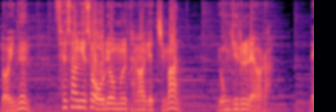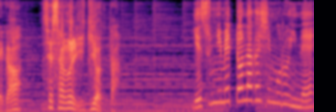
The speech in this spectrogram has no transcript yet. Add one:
너희는 세상에서 어려움을 당하겠지만 용기를 내어라. 내가 세상을 이기었다. 예수님의 떠나가심으로 인해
